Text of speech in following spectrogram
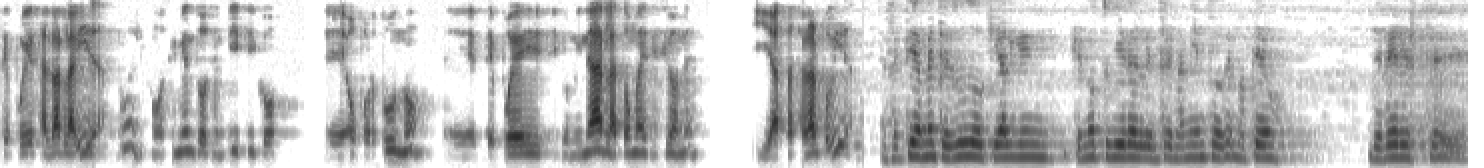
te puede salvar la vida. El conocimiento científico eh, oportuno eh, te puede iluminar la toma de decisiones y hasta salvar tu vida. Efectivamente, dudo que alguien que no tuviera el entrenamiento de Mateo, de ver este,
